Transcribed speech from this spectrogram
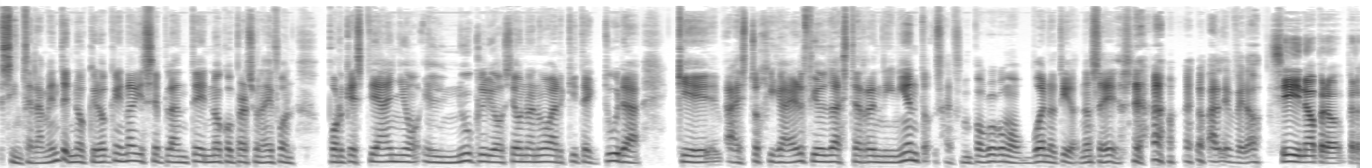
sinceramente, no creo que nadie se plantee no comprarse un iPhone porque este año el núcleo sea una nueva arquitectura que a estos gigahercios da este rendimiento. O sea, es un poco como, bueno, tío, no sé, o sea, vale, pero... Sí, no, pero, pero,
